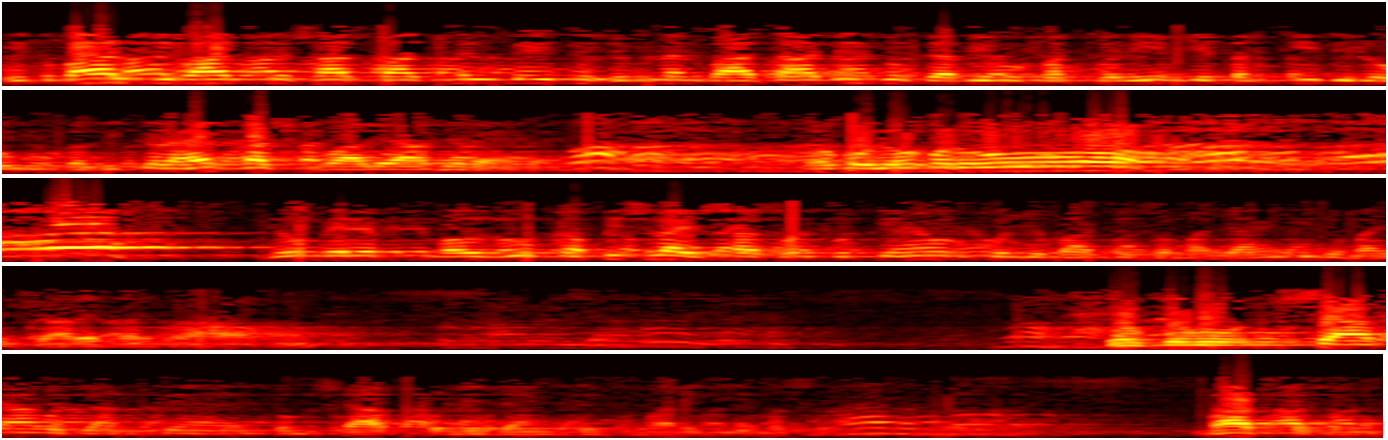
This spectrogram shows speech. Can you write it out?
اقبال کی بات کے ساتھ بات مل گئی تو ضمن بات آ گئی کیونکہ ابھی وہ فکرین یہ تنقیدی لوگوں کا ذکر ہے۔ کش والے آگے رہے تو بولو، مرو۔ جو میرے موضوع کا پچھلا حصہ سن چکے ہیں، ان کو یہ باتیں سمجھ آئیں گی جو میں اشارے کر رہا ہوں۔ کیونکہ وہ سیاق کو جانتے ہیں، تم سیاق کو نہیں جانتے، تمہارے لیے مسئلہ بات کو سمجھ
